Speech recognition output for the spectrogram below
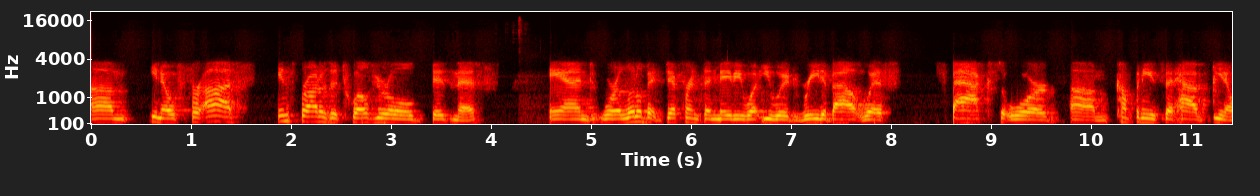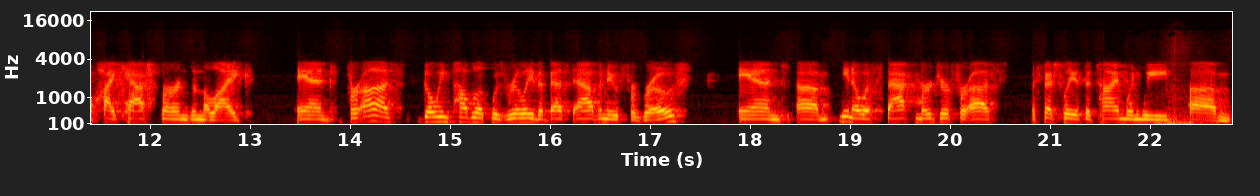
Um, you know, for us, Inspirato is a 12 year old business, and we're a little bit different than maybe what you would read about with SPACs or um, companies that have, you know, high cash burns and the like. And for us, going public was really the best avenue for growth. And, um, you know, a SPAC merger for us, especially at the time when we um,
